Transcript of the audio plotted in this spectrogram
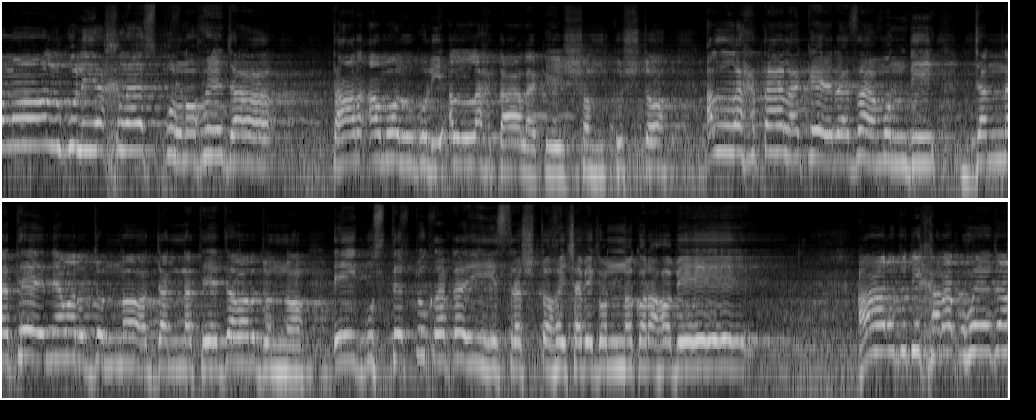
আমলগুলি এখলাস পূর্ণ হয়ে যা, তার আমলগুলি আল্লাহ তালাকে সন্তুষ্ট, আল্লাহ তালাকে রাজামন্দি জান্নাতে নেওয়ার জন্য, জান্নাতে যাওয়ার জন্য এই গুস্তের টুকরাটাই শ্রেষ্ঠ হিসাবে গণ্য করা হবে। আর যদি খারাপ হয়ে যা,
